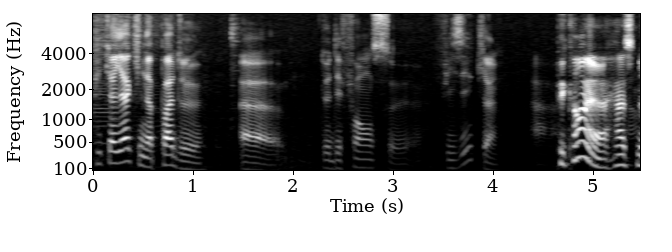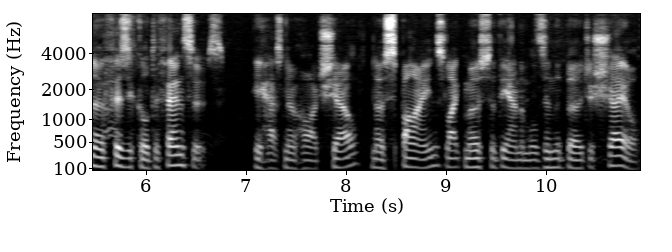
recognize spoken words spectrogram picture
Pikaia qui n'a pas de, euh, de défense euh, Pikaia has no physical defenses. He has no hard shell, no spines like most of the animals in the Burgess Shale.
